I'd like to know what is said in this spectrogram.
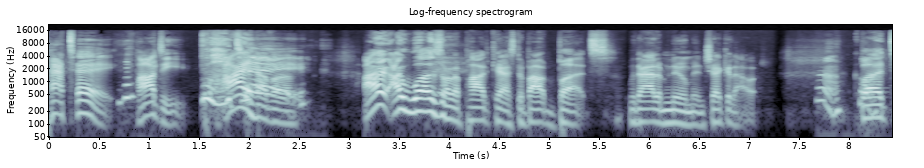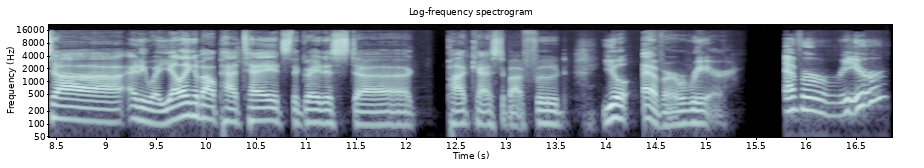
Pate. Pate. I have a. I, I was on a podcast about butts with Adam Newman. Check it out. Huh, cool. But uh, anyway, yelling about pate. It's the greatest uh, podcast about food you'll ever rear. Ever rear?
